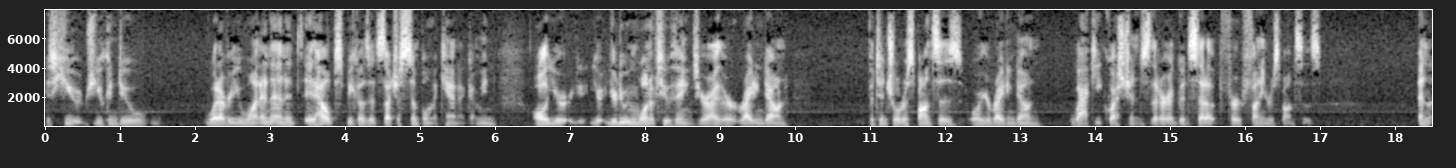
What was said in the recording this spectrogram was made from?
is huge. You can do whatever you want, and and it it helps because it's such a simple mechanic. I mean, all you're you're doing one of two things. You're either writing down potential responses, or you're writing down wacky questions that are a good setup for funny responses. And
